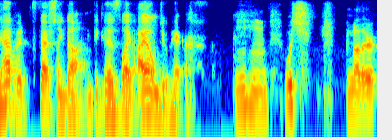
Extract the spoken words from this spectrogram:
have it professionally done because like I don't do hair. Mm-hmm. Which another,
